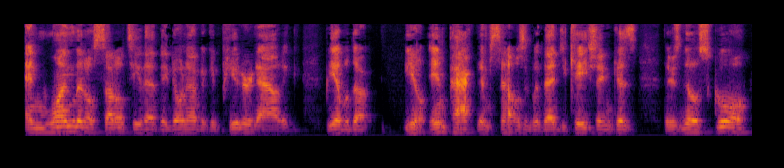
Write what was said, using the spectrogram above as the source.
and one little subtlety that they don't have a computer now to be able to you know impact themselves with education because there's no school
